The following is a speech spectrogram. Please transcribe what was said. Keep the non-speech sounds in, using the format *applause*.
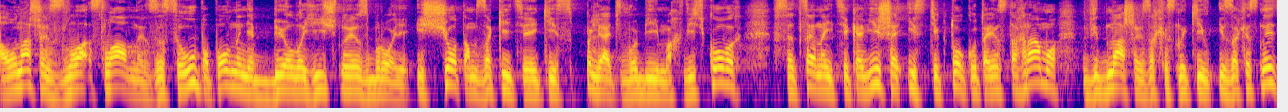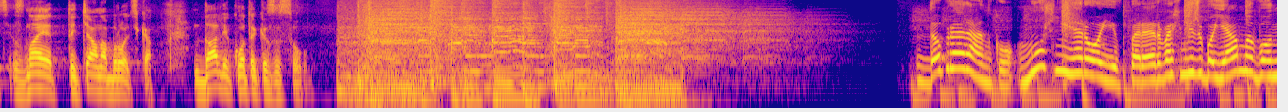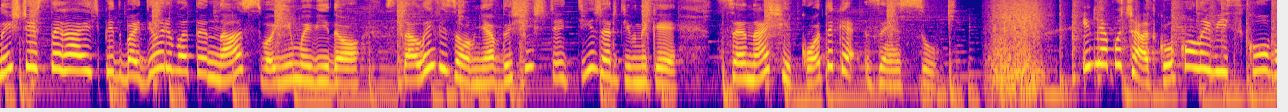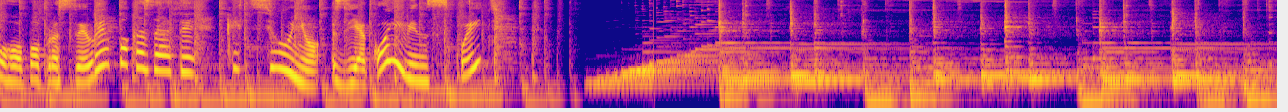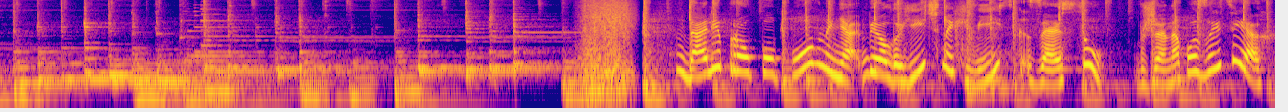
А у наших зла- славних ЗСУ поповнення біологічної зброї. І що там за киці, які сплять в обіймах військових, все це найцікавіше із Тіктоку та Інстаграму від наших захисників і захисниць знає Тетяна Бродська. Далі котики ЗСУ. Доброго ранку! Мужні герої в перервах між боями вони ще й встигають підбадьорювати нас своїми відео. Стали візовні, а в душі ще ті жартівники. Це наші котики ЗСУ. І для початку, коли військового попросили показати кицюню, з якої він спить. Далі про поповнення біологічних військ ЗСУ вже на позиціях.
